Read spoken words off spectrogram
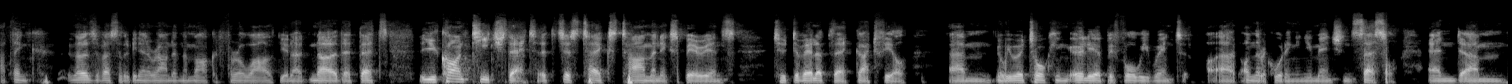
I think those of us that have been around in the market for a while, you know, know that that's you can't teach that. It just takes time and experience to develop that gut feel. Um, we were talking earlier before we went uh, on the recording, and you mentioned Sasol. And um,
